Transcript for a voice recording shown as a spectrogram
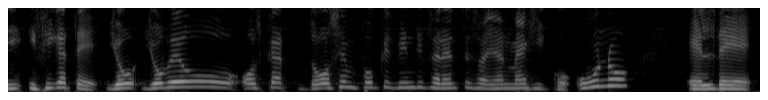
Y, fíjate, yo, yo veo, Oscar, dos enfoques bien diferentes allá en México. Uno, el de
